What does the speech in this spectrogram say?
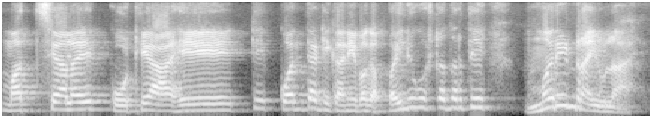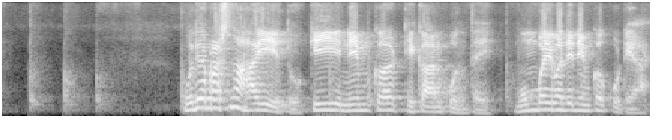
मत्स्यालय कोठे आहे? ते कोणत्या ठिकाणी? बघा पहिली गोष्ट तर ते मरीन ड्राईव्हला आहे. उद्या प्रश्न हाही येतो की नेमकं ठिकाण कोणतं आहे? मुंबईमध्ये नेमकं कुठे आहे?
